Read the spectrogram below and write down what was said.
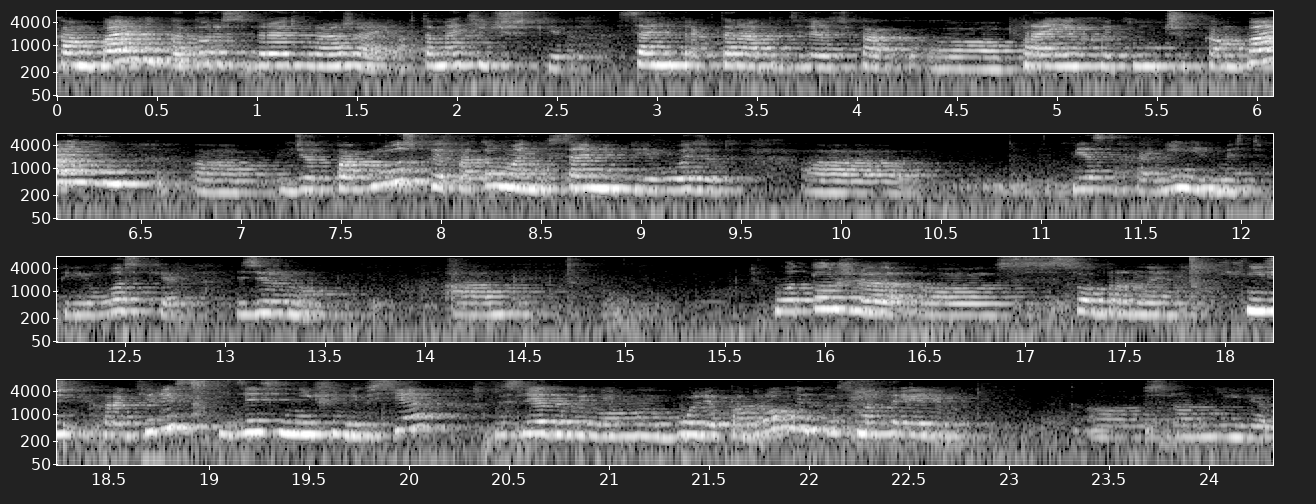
комбайну, который собирает урожай. Автоматически сами трактора определяют, как э, проехать лучше к комбайну, э, идет погрузка, и потом они сами перевозят э, в место хранения, вместо перевозки зерно. Вот тоже э, собраны технические характеристики. Здесь они еще не все. В исследовании мы более подробно их рассмотрели, э, сравнили.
